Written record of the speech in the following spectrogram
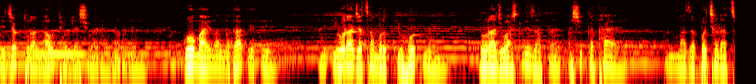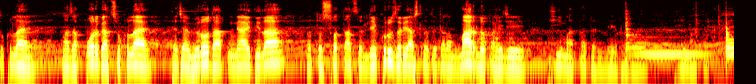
हे जग तुला नाव ठेवल्याशिवाय राहणार नाही. गोमायला मधात येते. आणि युवराजाचा मृत्यू होत नाही. युवराज वाचले जातात अशी कथा आहे. पण माझा बछडा चुकलाय माझा पोरगा चुकलाय त्याच्या विरोधात न्याय दिला मग तो स्वतःचं लेकरू जरी असलं तर त्याला मारलं पाहिजे. ही माता धन्य भगवान. ही माता धन्य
